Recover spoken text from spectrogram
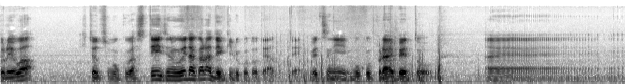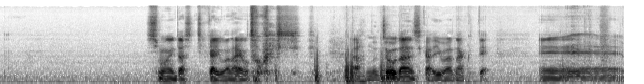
それは一つ僕がステージの上だからできることであって別に僕プライベートえー、下ネタしか言わない男だし あの冗談しか言わなくてえ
